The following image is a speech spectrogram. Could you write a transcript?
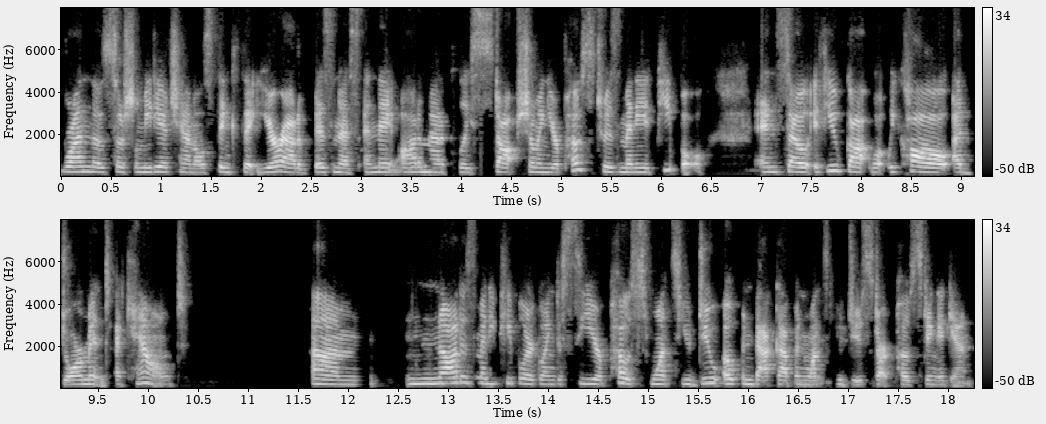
run those social media channels think that you're out of business and they automatically stop showing your post to as many people. And so if you've got what we call a dormant account, um, not as many people are going to see your posts once you do open back up and once you do start posting again.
